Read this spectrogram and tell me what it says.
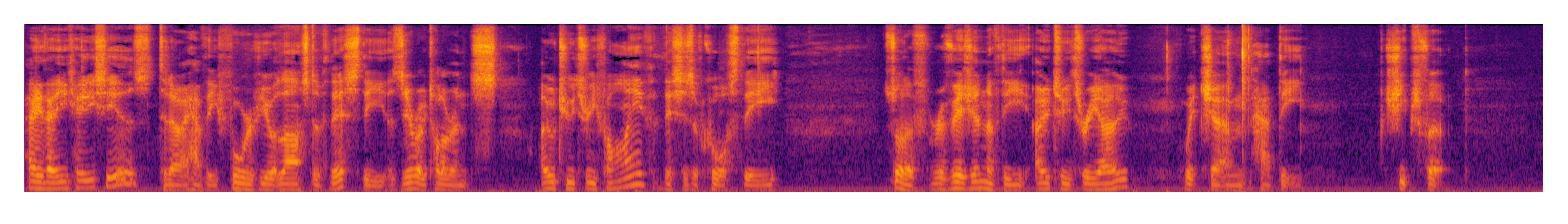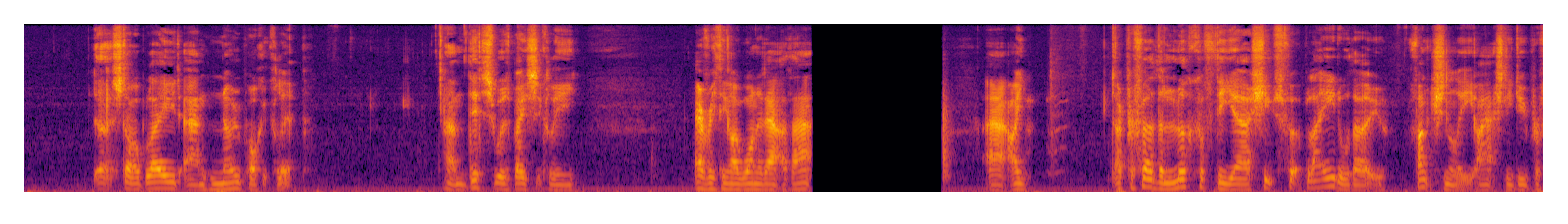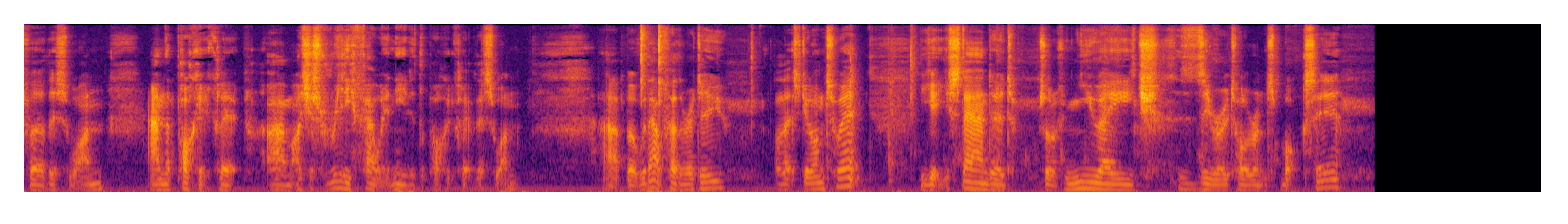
Hey there, UKDCers. Today I have the full review at last of this, the Zero Tolerance 0235. This is, of course, the sort of revision of the 0230, which um, had the sheep's foot uh, style blade and no pocket clip. Um, this was basically everything I wanted out of that. Uh, I I prefer the look of the uh, sheep's foot blade, although functionally I actually do prefer this one. And the pocket clip, um, I just really felt it needed the pocket clip this one. Uh, but without further ado, let's get on to it. You get your standard sort of new age zero tolerance box here.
